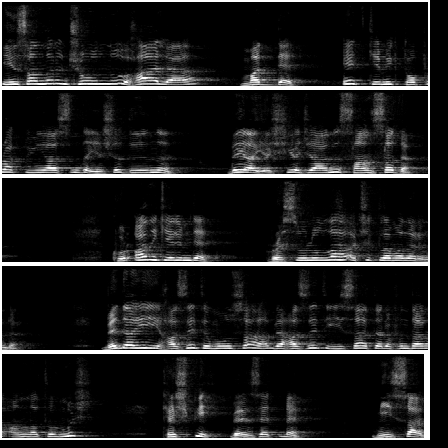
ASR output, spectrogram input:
İnsanların çoğunluğu hala madde, et kemik toprak dünyasında yaşadığını veya yaşayacağını sansa da Kur'an-ı Kerim'de Resulullah açıklamalarında ve dahi Hz. Musa ve Hz. İsa tarafından anlatılmış teşbih, benzetme, misal,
